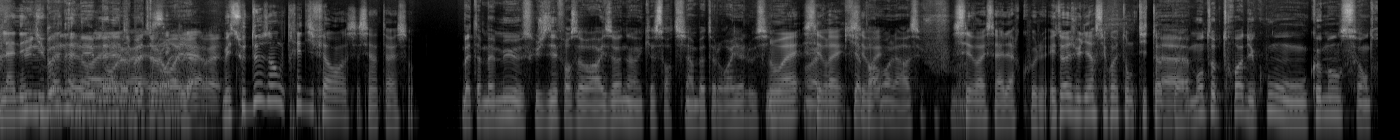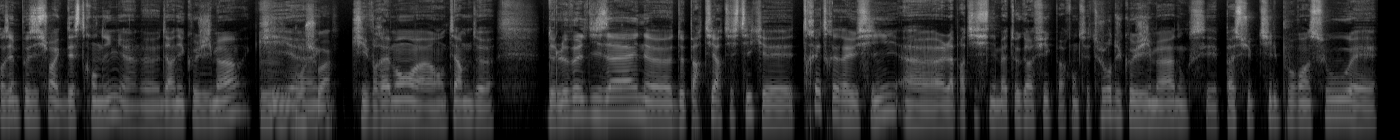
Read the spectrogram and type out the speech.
L'année une du bonne Battle année Royale. pour le ouais, Battle Royale. ouais. Mais sous deux angles très différents, ça c'est intéressant. Bah, t'as même eu ce que je disais, Forza Horizon, euh, qui a sorti un Battle Royale aussi. Ouais, c'est vrai. Qui vrai. apparemment a l'air assez foufou. C'est vrai, ça a l'air cool. Et toi, Julien, c'est quoi ton petit top Euh, euh mon top 3, du coup, on commence en troisième position avec Death Stranding, euh, le dernier Kojima, qui, Mm, bon euh, choix. qui vraiment, euh, en termes de, de level design, euh, de partie artistique, est très très réussi. Euh, la partie cinématographique, par contre, c'est toujours du Kojima, donc c'est pas subtil pour un sou, et,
